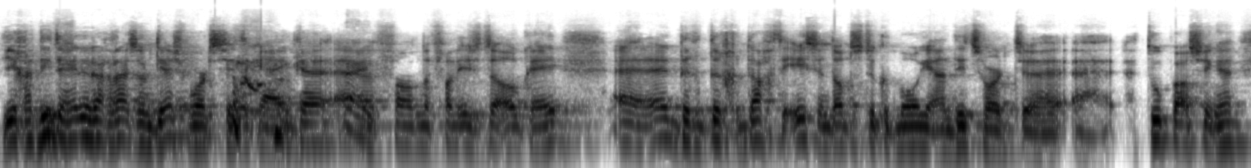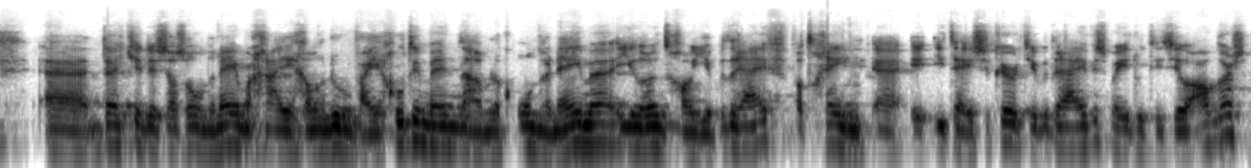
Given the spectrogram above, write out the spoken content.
Je gaat niet de hele dag naar zo'n dashboard zitten kijken. Uh, van, van is het oké? Okay? Uh, de, de gedachte is, en dat is natuurlijk het mooie aan dit soort toepassingen... dat je dus als ondernemer ga je gewoon doen waar je goed in bent. Namelijk ondernemen. Je runt gewoon je bedrijf. Wat geen IT-security bedrijf is, maar je doet iets heel anders.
